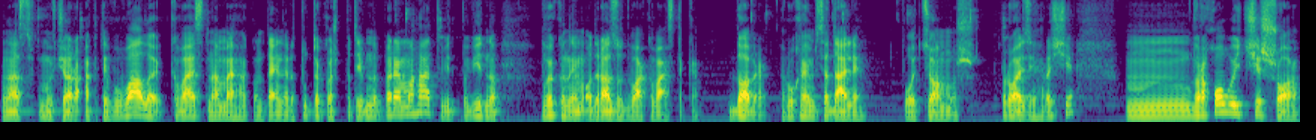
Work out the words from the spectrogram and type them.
у нас ми вчора активували квест на мега-контейнер. Тут також потрібно перемагати. Відповідно, виконуємо одразу два квестика. Добре, рухаємося далі по цьому ж розіграші. М, враховуючи, що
